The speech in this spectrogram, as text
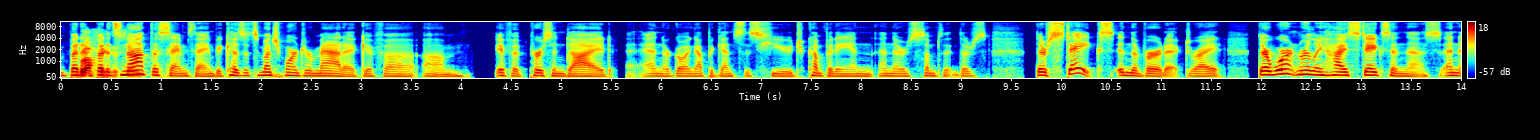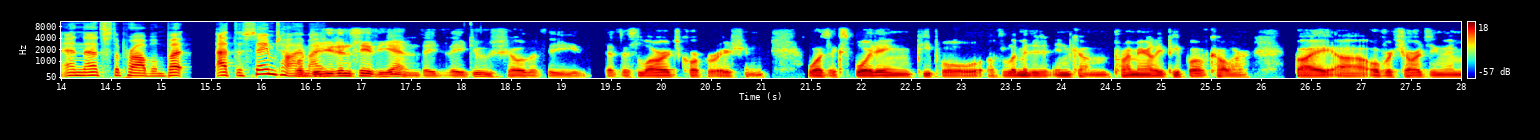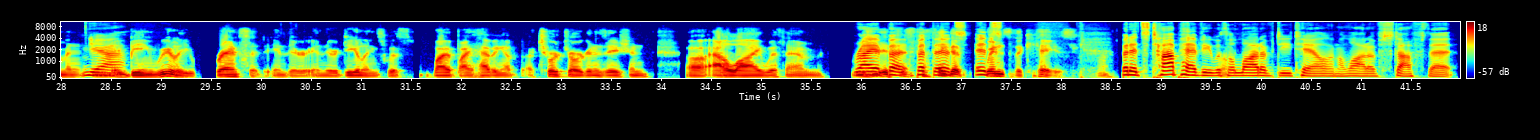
But it, but it's not the same thing because it's much more dramatic if a um if a person died and they're going up against this huge company and and there's something there's there's stakes in the verdict right? There weren't really high stakes in this and and that's the problem. But at the same Well, time did, I, you didn't see the end. They they do show that the that this large corporation was exploiting people of limited income, primarily people of color, by uh, overcharging them and, Yeah. and being really rancid in their in their dealings with by by having a, a church organization uh, ally with them. Right, It's- but- it's but the that it's- wins the case. huh? but it's top heavy with a lot of detail and a lot of stuff that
